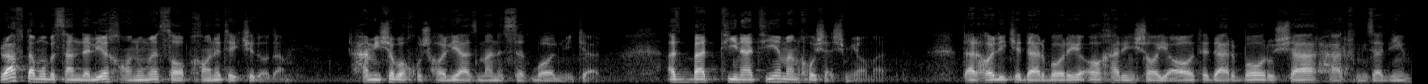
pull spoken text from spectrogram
رفتم و به صندلی خانوم صابخانه تکیه دادم. همیشه با خوشحالی از من استقبال می‌کرد. از بدتینتی من خوشش میآمد. در حالی که درباره آخرین شایعات دربار و شهر حرف می‌زدیم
